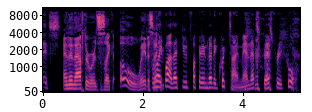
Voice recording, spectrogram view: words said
it's and then afterwards it's like, oh, wait a I'm second. like, wow, that dude fucking invented QuickTime, man. That's that's pretty cool.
